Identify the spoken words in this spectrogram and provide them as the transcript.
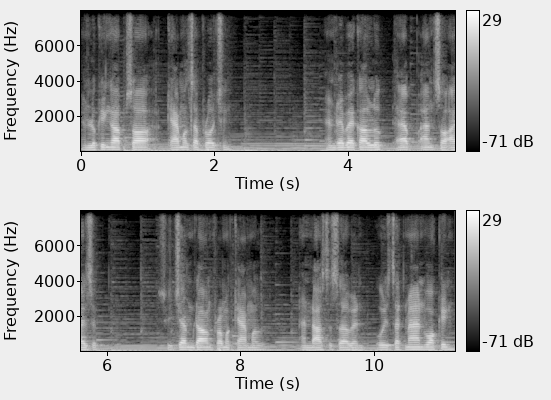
and looking up saw camels approaching. And Rebekah looked up and saw Isaac. She jumped down from a camel and asked the servant, Who is that man walking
